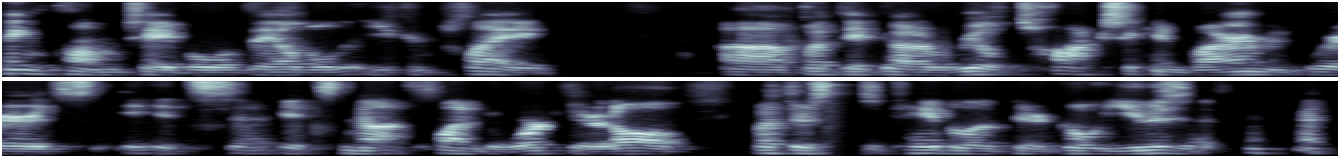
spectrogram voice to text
ping pong table available that you can play, uh, but they've got a real toxic environment where it's it's uh, it's not fun to work there at all. But there's a table out there, go use it.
